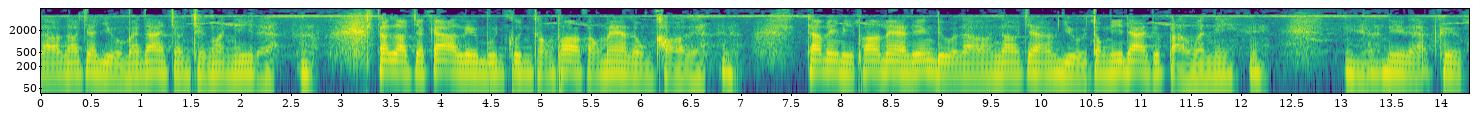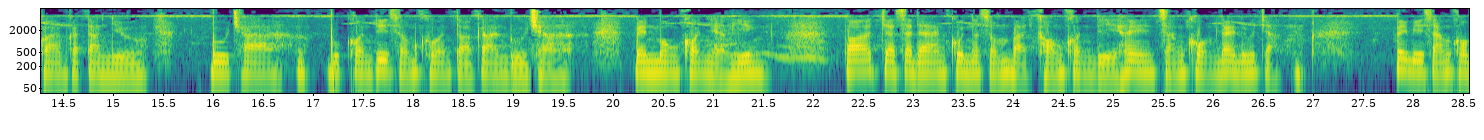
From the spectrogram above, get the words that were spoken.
เรา เราจะอยู่มาได้จนถึงวันนี้เหรอแล้วเราจะกล้าลืมบุญคุณของพ่อของแม่ลงคอเลยถ้าไม่มีพ่อแม่เลี้ยงดูเรา เราจะอยู่ตรงนี้ได้หรือเปล่าวันนี้นี่แหละคือความกตัญญู บูชา บุคคลที่สมควรต่อการบูชา เป็นมงคลอย่างยิ่ง เพราะจะแสดงคุณสมบัติของคนดีให้สังคมได้รู้จัก ไม่มีสังคม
